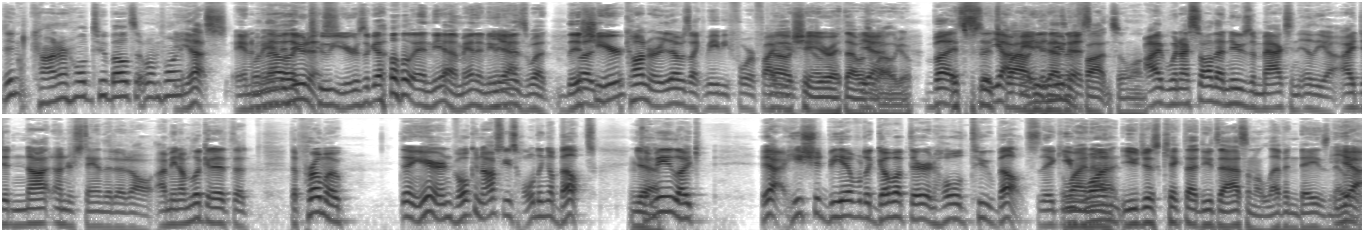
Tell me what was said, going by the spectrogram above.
didn't Conor hold two belts at one point? Yes, and When Amanda that like Nunes. two years ago, and yeah, Amanda Nunes, Yeah. what this But year? Conor, that was like maybe four or five. Oh years shit, ago. you're right. That was Yeah. a while ago. But It's, it's yeah, wow, he Amanda hasn't Nunes, fought in so long. I when I saw that news of Max and Ilya, I did not understand that at all. I mean, I'm looking at the the promo thing here, and Volkanovski's holding a belt. Yeah. To me, like Yeah, he should be able to go up there and hold two belts. Like you Why won. not? You just kicked that dude's ass on 11 days notice, Yeah.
